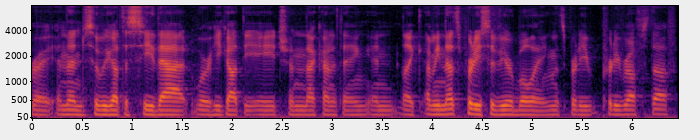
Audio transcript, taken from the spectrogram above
Right, and then so we got to see that where he got the H and that kind of thing, and like I mean that's pretty severe bullying. That's pretty pretty rough stuff.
